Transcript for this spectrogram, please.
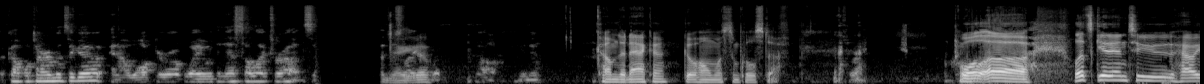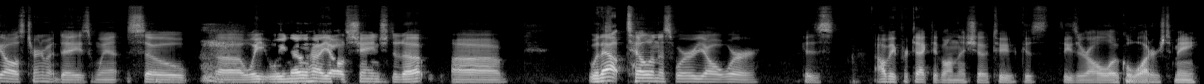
a couple tournaments ago, and I walked away with an SLX rod. So it's There you go. Oh, you know, Come to NAKA, go home with some cool stuff. that's right. Well, uh, let's get into how y'all's tournament days went. So, uh, we we know how y'all changed it up. Uh, without telling us where y'all were, because I'll be protective on this show too, because these are all local waters to me.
